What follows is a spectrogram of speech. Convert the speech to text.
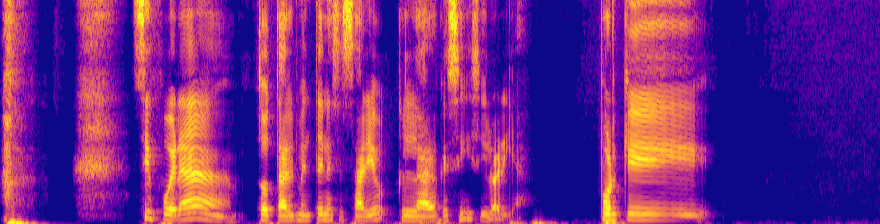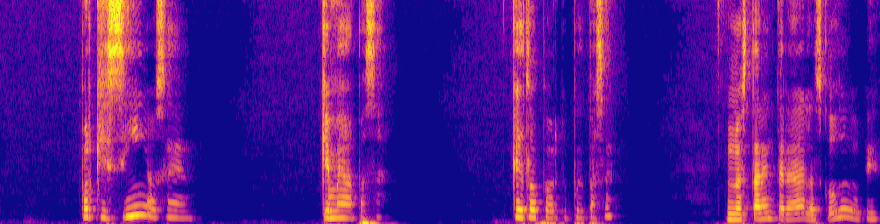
si fuera totalmente necesario, claro que sí, sí lo haría. Porque... Porque sí, o sea, ¿qué me va a pasar? ¿Qué es lo peor que puede pasar? ¿No estar enterada de las cosas o qué?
